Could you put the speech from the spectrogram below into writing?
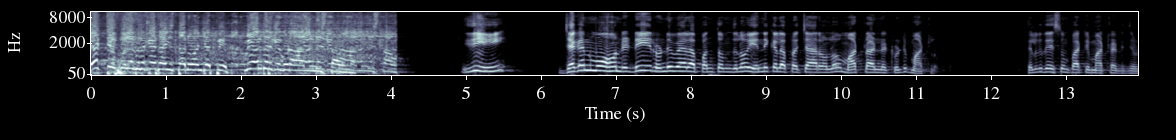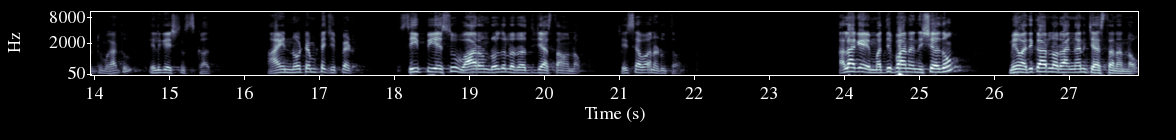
రెట్టింపు నిధులు కేటాయిస్తాను అని చెప్పి మీ అందరికీ కూడా హామీ ఇస్తా ఉన్నాను ఇది జగన్మోహన్ రెడ్డి రెండు వేల పంతొమ్మిదిలో ఎన్నికల ప్రచారంలో మాట్లాడినటువంటి మాటలు. తెలుగుదేశం పార్టీ మాట్లాడినటువంటి మాట ఎలిగేషన్స్ కాదు. ఆయన నోటెంటే చెప్పాడు సిపిఎస్ వారం రోజుల్లో రద్దు చేస్తా ఉన్నావు. చేసావా అని అడుగుతా అలాగే మద్యపాన నిషేధం మేము అధికారంలో రాగానే చేస్తానన్నావు.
